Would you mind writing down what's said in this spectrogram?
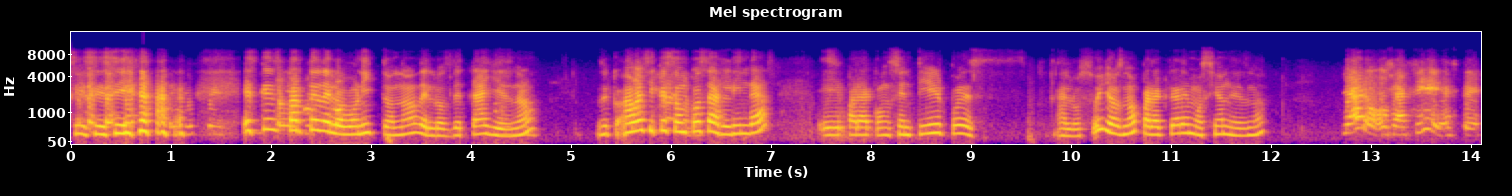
Sí, sí, sí. es que es parte de lo bonito, ¿no? De los detalles, ¿no? Ahora sí que son cosas lindas eh, para consentir, pues, a los suyos, ¿no? Para crear emociones, ¿no? Claro, o sea, sí, este,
